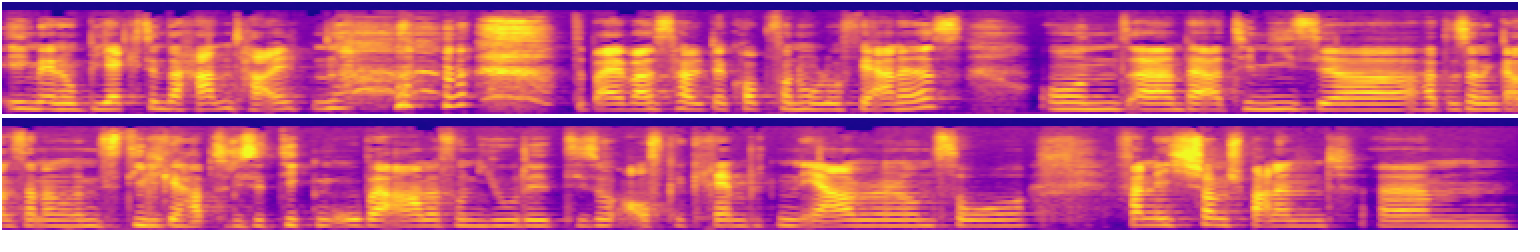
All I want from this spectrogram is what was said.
irgendein Objekt in der Hand halten. Dabei war es halt der Kopf von Holofernes. Und äh, bei Artemisia hat es einen ganz anderen Stil gehabt, so diese dicken Oberarme von Judith, die so aufgekrempelten Ärmel und so. Fand ich schon spannend. Ähm,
